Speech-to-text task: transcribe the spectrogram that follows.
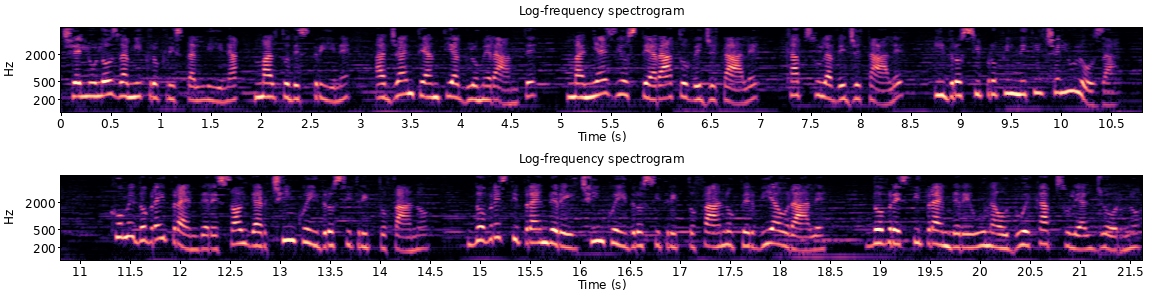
cellulosa microcristallina, maltodestrine, agente antiagglomerante, magnesio stearato vegetale, capsula vegetale, idrossipropilmetilcellulosa. Come dovrei prendere Solgar 5 idrossitriptofano? Dovresti prendere il 5 idrossitriptofano per via orale. Dovresti prendere una o due capsule al giorno,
